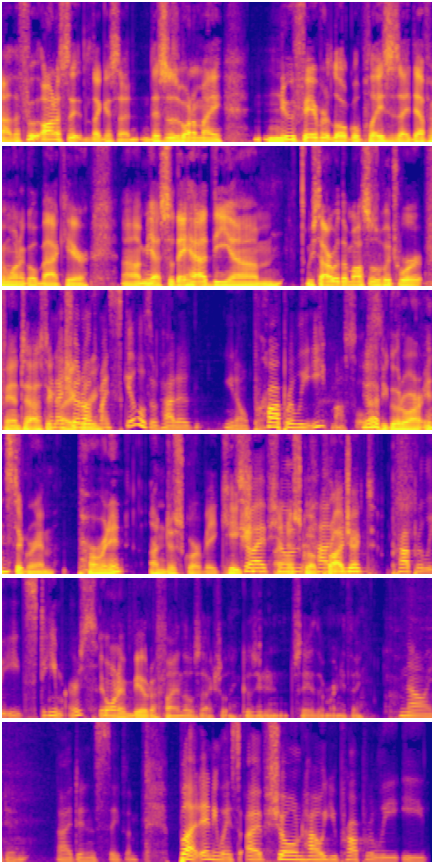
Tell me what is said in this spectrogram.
Uh, the food, honestly, like I said, this is one of my new favorite local places. I definitely want to go back here. Um, yeah, so they had the um, we started with the mussels, which were fantastic. And I showed agree. off my skills of how to, you know, properly eat mussels. Yeah, if you go to our Instagram, permanent underscore vacation so I've shown underscore how project. you properly eat steamers. They won't even be able to find those actually because you didn't save them or anything. No, I didn't. I didn't save them. But anyways, I've shown how you properly eat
